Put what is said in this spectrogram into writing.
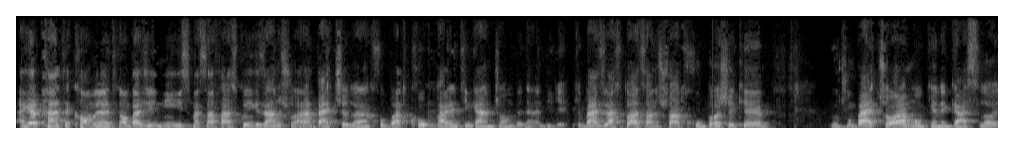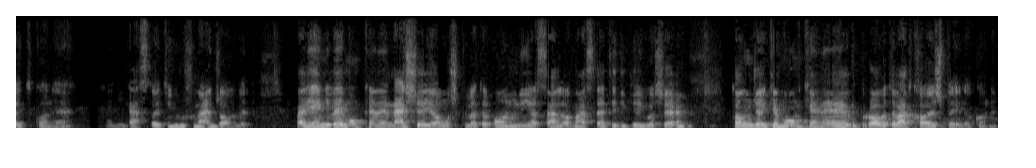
اگر قطع کامل امکان پذیر نیست مثلا فرض کنید که زن و شوهرن بچه دارن خب باید co-parenting انجام بدن دیگه. که بعضی وقتا اصلا شاید خوب باشه که چون بچه ها هم ممکنه gaslight کنه. یعنی gaslighting روشون انجام بده. ولی anyway ممکنه نشه یا مشکلات قانونی یا صلاح مصلحتی دیگه ای باشه. تا اونجایی که ممکنه رابطه باید کاهش پیدا کنه.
